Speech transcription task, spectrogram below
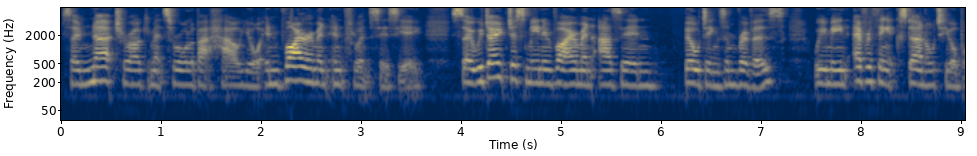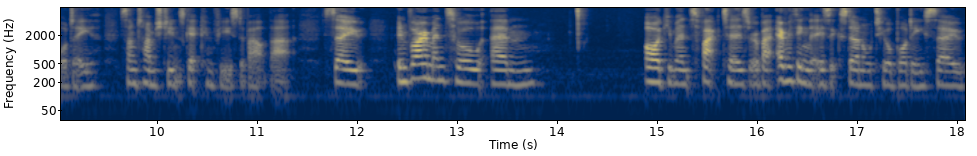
So, nurture arguments are all about how your environment influences you. So, we don't just mean environment as in buildings and rivers, we mean everything external to your body. Sometimes students get confused about that. So, environmental um, arguments, factors are about everything that is external to your body. So,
